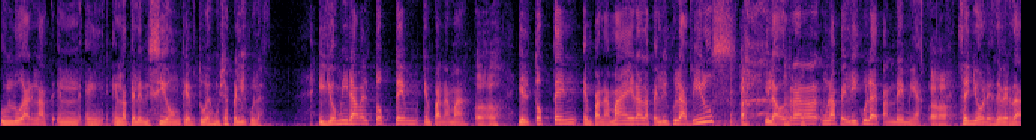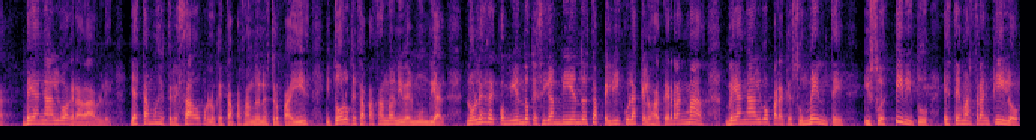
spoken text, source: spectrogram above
un lugar en la, en, la televisión que tú ves muchas películas. Y yo miraba el top ten en Panamá. Y el top ten en Panamá era la película Virus y la otra era una película de pandemia. Señores, de verdad, vean algo agradable. Ya estamos estresados por lo que está pasando en nuestro país y todo lo que está pasando a nivel mundial. No les recomiendo que sigan viendo estas películas que los aterran más. Vean algo para que su mente y su espíritu esté más tranquilo.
